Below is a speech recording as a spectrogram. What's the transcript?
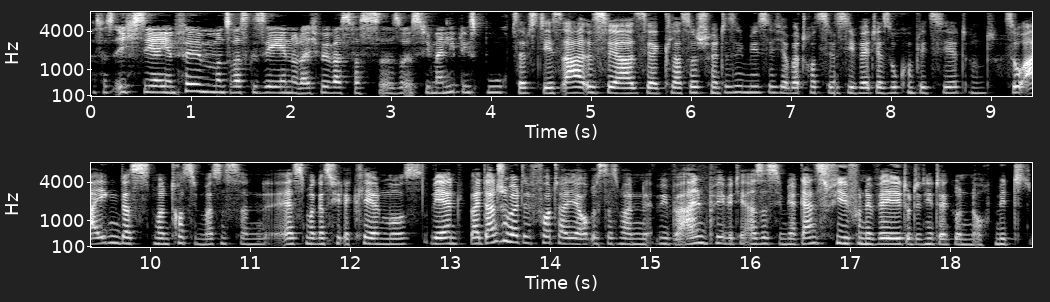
was weiß ich, Serien, Filmen und sowas gesehen oder ich will was, was äh, so ist wie mein Lieblingsbuch. Selbst DSA ist ja sehr klassisch Fantasy-mäßig, aber trotzdem ist die Welt ja ja so kompliziert und so eigen, dass man trotzdem meistens dann erstmal ganz viel erklären muss. Während bei Dungeon World der Vorteil ja auch ist, dass man wie bei allen PBTA-Systemen ja ganz viel von der Welt und den Hintergründen auch mit,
